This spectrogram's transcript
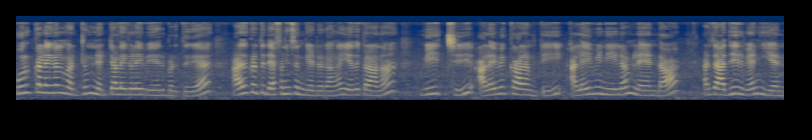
குறுக்கலைகள் மற்றும் நெட்டலைகளை வேறுபடுத்துக. அதுக்கடுத்து டெஃபனிஷன் கேட்டிருக்காங்க. எதுக்கலாம்னா வீச்சு அலைவு காலம் டி அலைவு நீளம் லேண்டா அடுத்து அதிர்வெண் எண்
